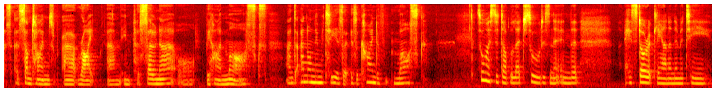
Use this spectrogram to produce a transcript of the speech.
uh, sometimes uh, write um, in persona or behind masks, and anonymity is a, is a kind of mask. It's almost a double edged sword, isn't it? In that historically, anonymity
